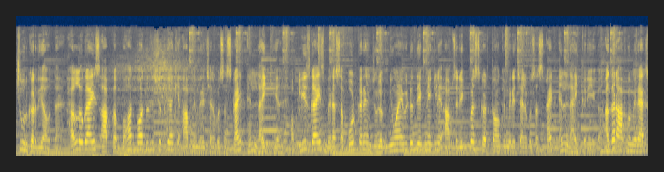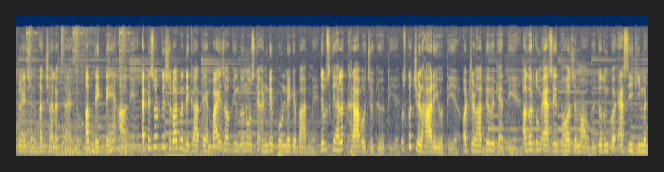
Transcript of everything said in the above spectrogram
चूर कर दिया होता है। हेलो गाइस आपका बहुत बहुत दिल शुक्रिया कि आपने मेरे चैनल को सब्सक्राइब एंड लाइक किया है। और प्लीज़ गाइस मेरा सपोर्ट करें। जो लोग न्यू आए वीडियो देखने के लिए, आपसे रिक्वेस्ट करता हूँ कि मेरे चैनल को सब्सक्राइब एंड लाइक करिएगा। अगर आपको मेरा एक्सप्लेनेशन अच्छा लगता है तो अब देखते हैं आगे। एपिसोड की शुरुआत में दिखाते हैं बाई जॉकिंग दोनों उसके अंडे फोड़ने के बाद में, जब उसकी हालत खराब हो चुकी होती है, उसको चिढ़ा रही होती है और चिढ़ाते हुए कहती है, अगर तुम ऐसे ही धौस जमाओगे तो तुमको ऐसी ही कीमत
